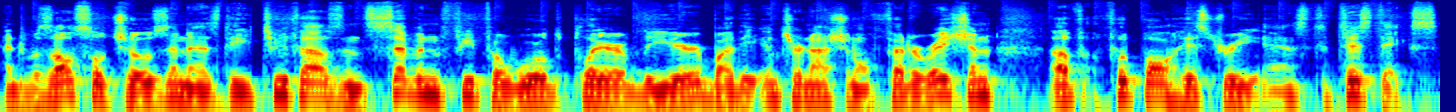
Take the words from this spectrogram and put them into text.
and was also chosen as the 2007 FIFA World Player of the Year by the International Federation of Football History and Statistics.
